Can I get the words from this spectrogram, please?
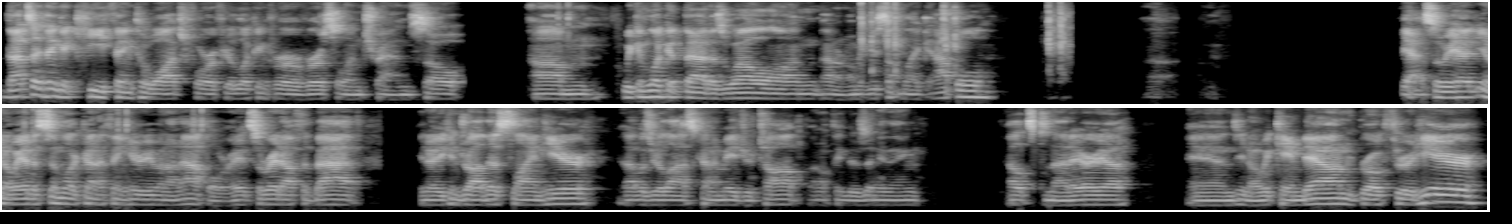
that's I think a key thing to watch for if you're looking for a reversal in trend. So um, we can look at that as well on I don't know maybe something like Apple. Uh, yeah, so we had you know we had a similar kind of thing here even on Apple, right? So right off the bat, you know you can draw this line here that was your last kind of major top. I don't think there's anything else in that area. And you know, we came down, broke through it here,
